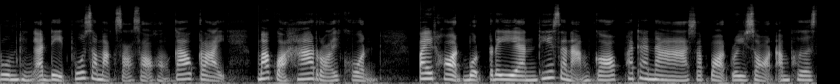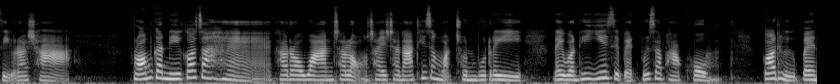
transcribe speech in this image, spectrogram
รวมถึงอดีตผู้สมัครสสของก้าวไกลมากกว่า 500 คน ไปถอดบทเรียนที่สนามกอล์ฟพัฒนา สปอร์ตรีสอร์ทอำเภอศรีราชา พร้อมกันนี้ก็จะแห่คาราวานฉลองชัยชนะที่จังหวัดชลบุรี ในวันที่ 21 พฤษภาคม ก็ถือเป็น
